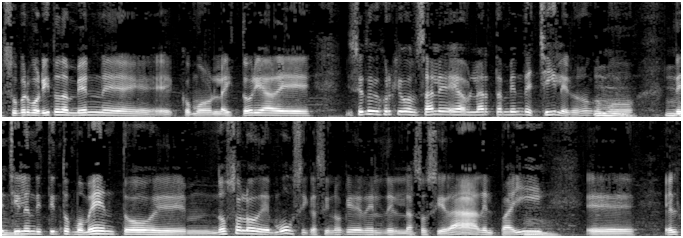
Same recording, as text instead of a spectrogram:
Súper bonito también eh, como la historia de... Yo siento que Jorge González es hablar también de Chile, ¿no? Como Mm, de mm. Chile en distintos momentos, eh, no solo de música, sino que de, de la sociedad, del país. Mm. Eh, él,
